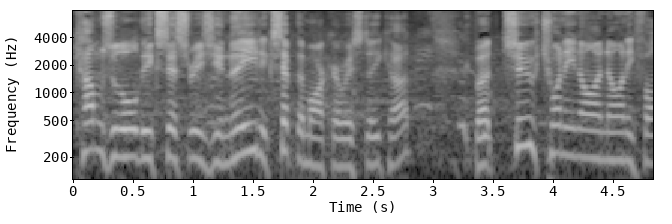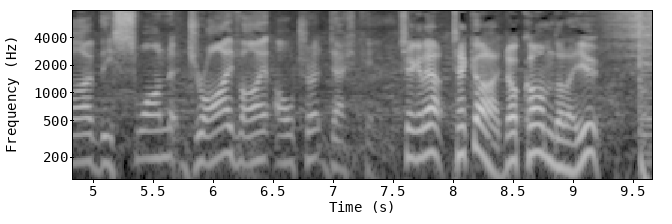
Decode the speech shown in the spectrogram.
Comes with all the accessories you need except the micro SD card. But two twenty nine ninety five, the Swann Drive Eye Ultra dash cam. Check it out, techguide.com.au.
